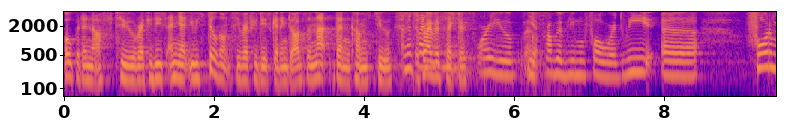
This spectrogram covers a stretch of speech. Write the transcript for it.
open enough to refugees, and yet we still don't see refugees getting jobs. And that then comes to the private sector. Before you uh, Yeah. probably move forward, we uh, form,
